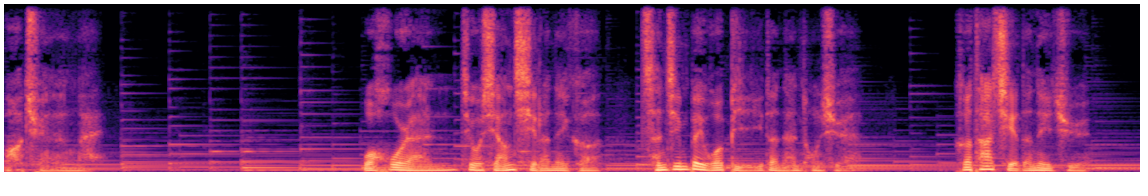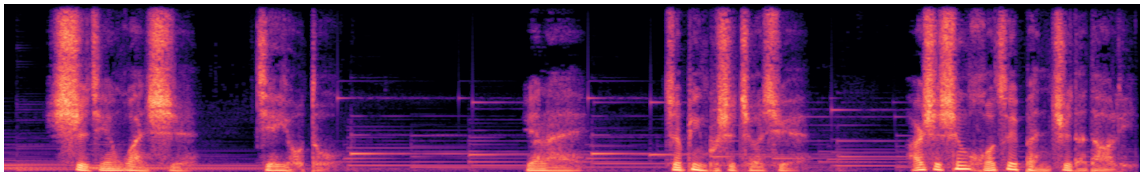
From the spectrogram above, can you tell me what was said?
保全恩爱。我忽然就想起了那个曾经被我鄙夷的男同学，和他写的那句：“世间万事皆有度。”原来。这并不是哲学，而是生活最本质的道理。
